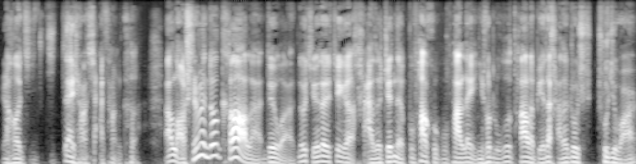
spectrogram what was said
然后再上下一堂课。啊，老师们都可好了，对我都觉得这个孩子真的不怕苦不怕累。你说炉子塌了，别的孩子就出去玩，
